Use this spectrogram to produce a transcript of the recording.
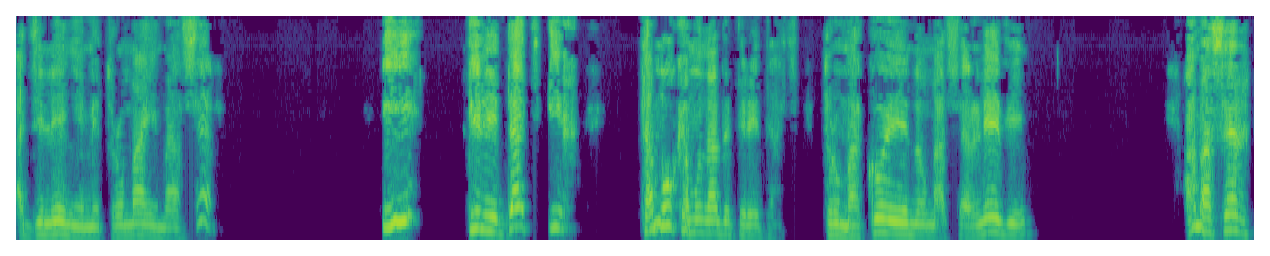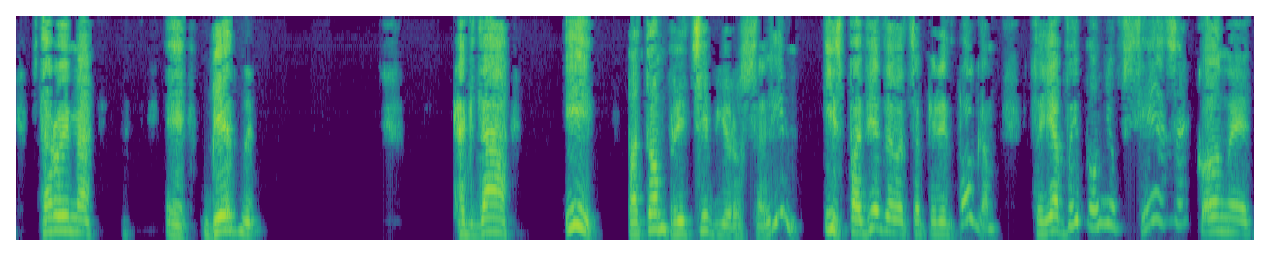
отделениями Трума и Маасер и передать их тому, кому надо передать. Трума Коину, Маасер Леви. А Маасер, второй э, бедным. Когда и потом прийти в Иерусалим и исповедоваться перед Богом, то я выполню все законы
